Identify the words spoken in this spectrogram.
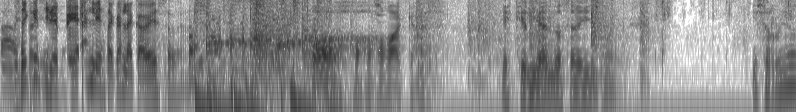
Ah, Sé que si le pegas le sacas la cabeza. ¿no? Oh, acá. Esquirleando se ha dicho. ¿Y ese ruido?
